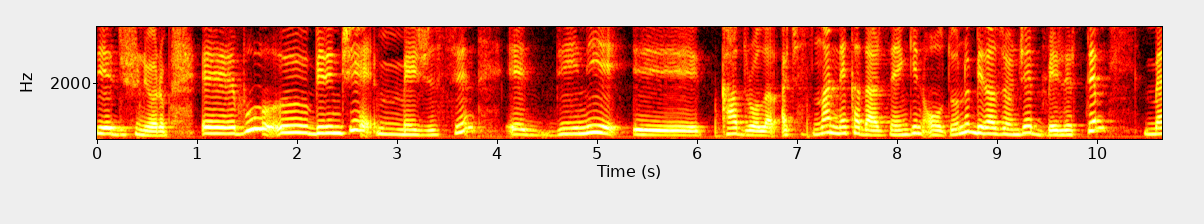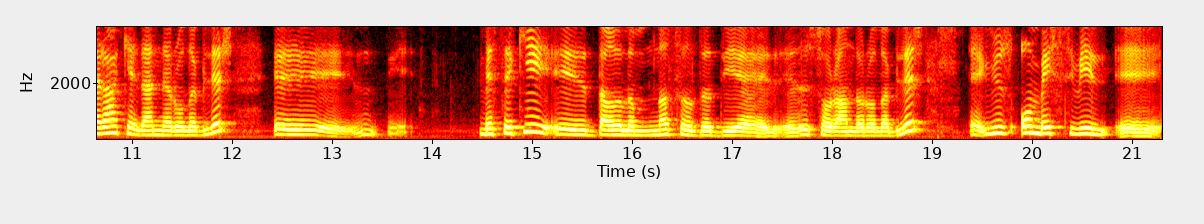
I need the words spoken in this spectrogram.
diye düşünüyorum. E, bu e, birinci meclisin e, dini e, kadrolar açısından ne kadar zengin olduğunu biraz önce belirttim. Merak edenler olabilir e, mesleki e, dağılım nasıldı diye e, soranlar olabilir. E, 115 sivil e,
